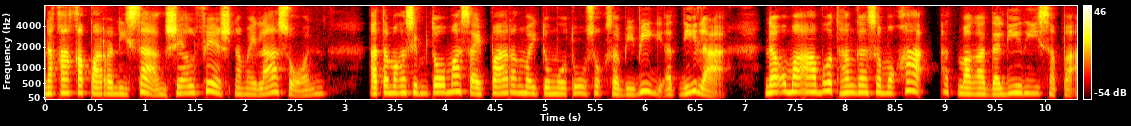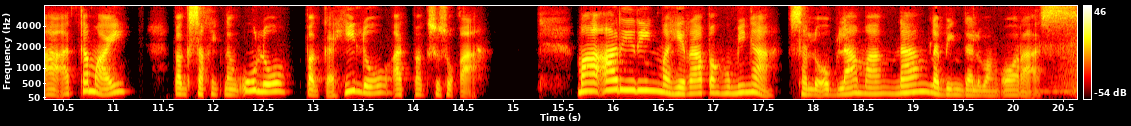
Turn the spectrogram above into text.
Nakakaparalisa ang shellfish na may lason at ang mga simptomas ay parang may tumutusok sa bibig at dila na umaabot hanggang sa mukha at mga daliri sa paa at kamay, pagsakit ng ulo, pagkahilo at pagsusuka. Maaari ring mahirapang huminga sa loob lamang ng labing dalawang oras.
